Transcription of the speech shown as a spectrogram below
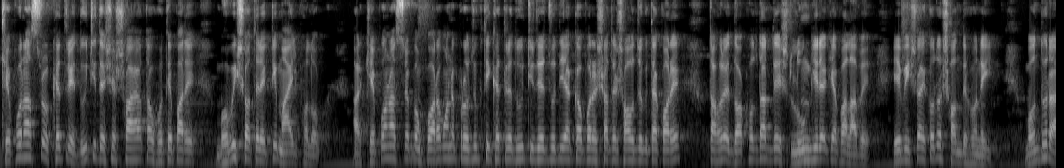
ক্ষেপণাস্ত্রর ক্ষেত্রে দুইটি দেশের সহায়তা হতে পারে, ভবিষ্যতের একটি মাইল ফলক। আর ক্ষেপণাস্ত্র এবং পরমাণু প্রযুক্তি ক্ষেত্রে দুইটি দেশ যদি একে অপরের সাথে সহযোগিতা করে, তাহলে দখলদার দেশ লুঙ্গি রেখে পালাবে। এ বিষয়ে কোনো সন্দেহ নেই। বন্ধুরা,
